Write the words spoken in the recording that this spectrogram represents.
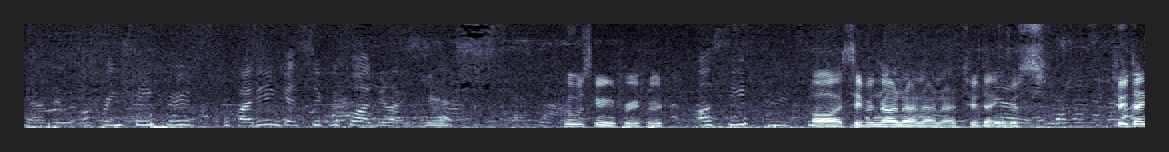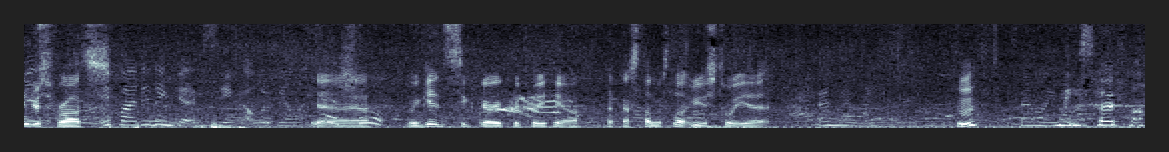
Yeah, they were offering seafood. If I didn't get sick before, I'd be like, yes. Who was giving free food? Oh, seafood. Oh, seafood. No, no, no, no. Too dangerous. Too dangerous for us. If I didn't get sick, I would have been like, yeah, Yeah, sure. we get sick very quickly here. Like Our stomach's not used to it yet. Only me. Hmm? Only me so far.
